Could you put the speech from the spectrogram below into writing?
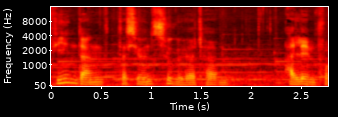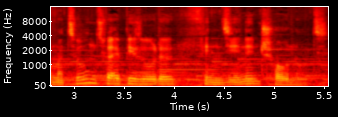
Vielen Dank, dass Sie uns zugehört haben. Alle Informationen zur Episode finden Sie in den Show Notes.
